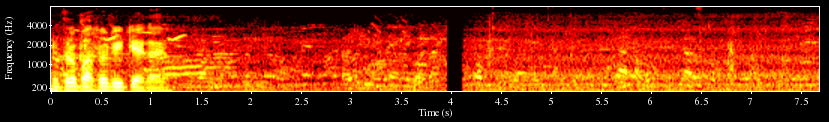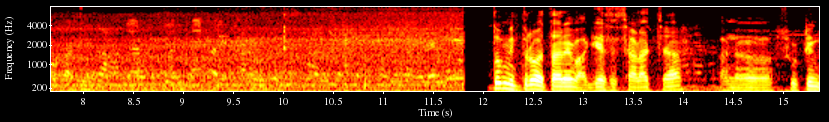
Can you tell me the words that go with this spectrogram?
મિત્રો, પાછો રીટેક આવ્યો. તો મિત્રો, અત્યારે વાગ્યા છે સાડા ચાર અને શૂટિંગ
